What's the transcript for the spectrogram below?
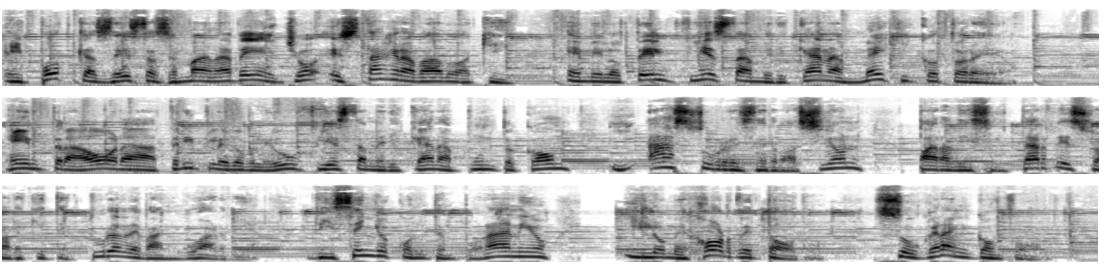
El podcast de esta semana, de hecho, está grabado aquí, en el Hotel Fiesta Americana México Toreo. Entra ahora a www.fiestaamericana.com y haz tu reservación para disfrutar de su arquitectura de vanguardia, diseño contemporáneo y lo mejor de todo, su gran confort.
